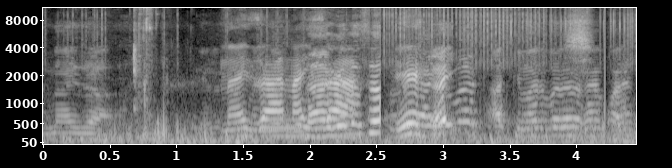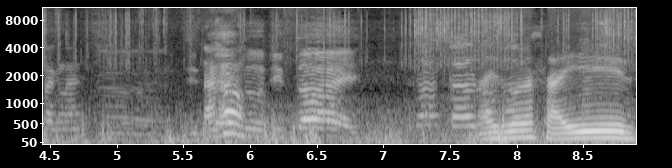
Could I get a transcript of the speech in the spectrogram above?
नाही जा. नाही जा नाही जा. साईज बघा साईज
